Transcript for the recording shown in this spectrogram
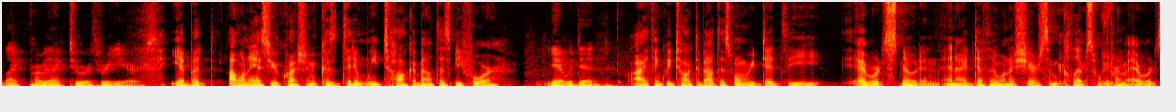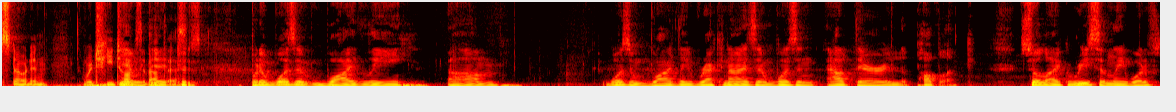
like probably like two or three years Yeah, but I want to ask you a question because didn't we talk about this before? Yeah, we did. I think we talked about this when we did the Edward Snowden, and I definitely want to share some clips from Edward Snowden, which he talks yeah, about did, this. but it wasn't widely um, wasn't widely recognized and it wasn't out there in the public. So like recently, what if,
